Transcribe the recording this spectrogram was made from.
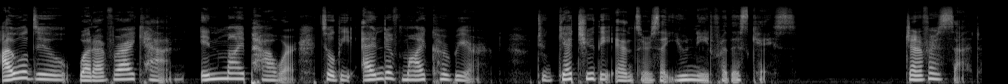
I will do whatever I can in my power till the end of my career to get you the answers that you need for this case. Jennifer said,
